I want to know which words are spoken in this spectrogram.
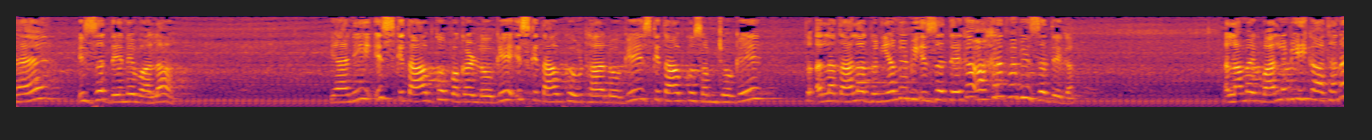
ہے عزت دینے والا۔ یعنی اس کتاب کو پکڑ لو گے اس کتاب کو اٹھا لو گے اس کتاب کو سمجھو گے تو اللہ تعالیٰ دنیا میں بھی عزت دے گا، آخرت میں بھی عزت دے گا۔ علامہ اقبال نے بھی یہی کہا تھا نا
